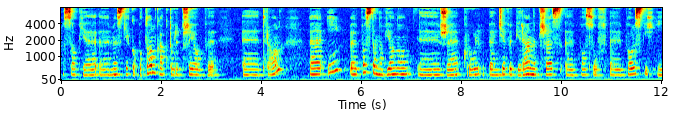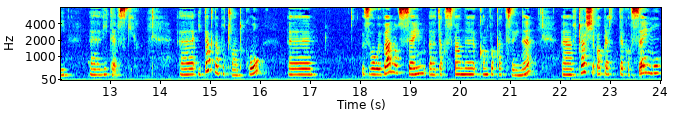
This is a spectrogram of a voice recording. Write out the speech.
po sobie e, męskiego potomka, który przyjąłby e, tron. E, I e, postanowiono, e, że król będzie wybierany przez e, posłów e, polskich i e, litewskich. E, I tak na początku e, zwoływano Sejm e, tak zwany konwokacyjny. E, W czasie obrad tego Sejmu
